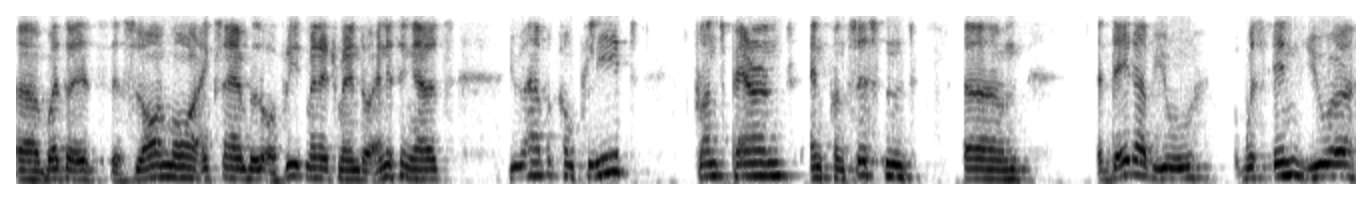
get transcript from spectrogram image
uh, whether it's this lawnmower example or fleet management or anything else, you have a complete, transparent, and consistent um, data view within your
